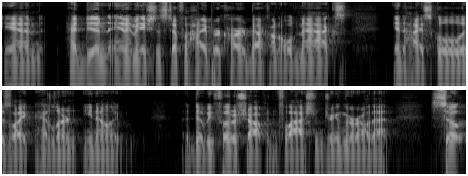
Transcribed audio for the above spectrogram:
and had done animation stuff with HyperCard back on old Macs in high school. Was like had learned, you know, like Adobe Photoshop and Flash and Dreamweaver, all that. So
